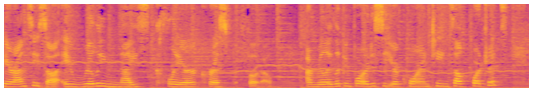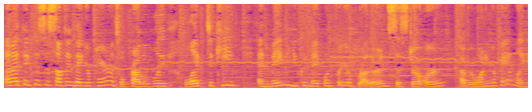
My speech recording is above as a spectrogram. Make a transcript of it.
here on Seesaw a really nice, clear, crisp photo. I'm really looking forward to see your quarantine self-portraits. And I think this is something that your parents will probably like to keep. And maybe you could make one for your brother and sister or everyone in your family.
